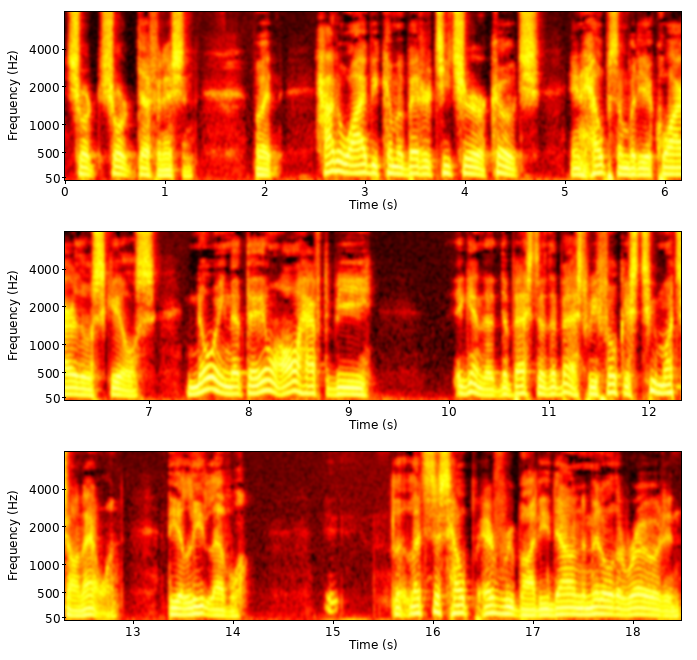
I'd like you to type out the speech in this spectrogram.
Short, short definition. But how do I become a better teacher or coach and help somebody acquire those skills? Knowing that they don't all have to be, again, the, the best of the best. We focus too much on that one, the elite level. Let's just help everybody down the middle of the road and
